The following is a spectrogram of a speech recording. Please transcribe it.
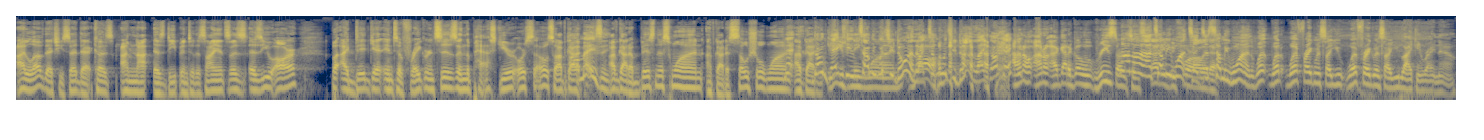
I love that you said that because I'm not as deep into the science as, as you are, but I did get into fragrances in the past year or so. So I've got Oh, amazing. I've got a business one, I've got a social one, Man, I've got don't gatekeep. Tell me what you're doing. Like, tell me what you're doing. Like, okay. I don't. I don't. I got to go research. No, no, no. Tell me one. Just, just tell me one. What what what fragrance are you? What fragrance are you liking right now?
